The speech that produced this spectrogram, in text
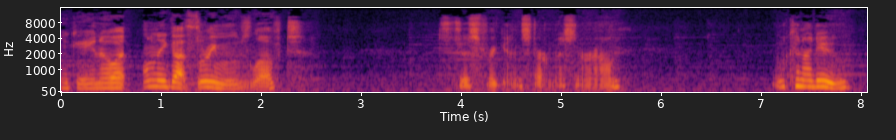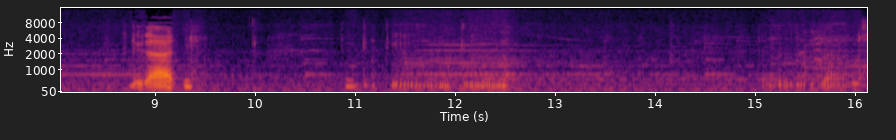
Okay, you know what? Only got three moves left. Let's just freaking start messing around. What can I do? Do that. Do, do, do, do. that.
